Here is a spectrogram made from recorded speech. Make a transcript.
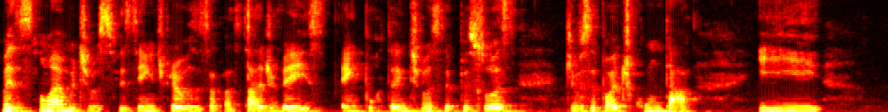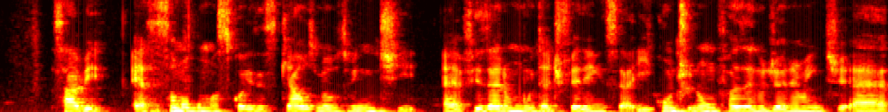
Mas isso não é motivo suficiente para você se afastar de vez. É importante você ter pessoas que você pode contar. E sabe, essas são algumas coisas que aos meus 20 é, fizeram muita diferença e continuam fazendo diariamente. É,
